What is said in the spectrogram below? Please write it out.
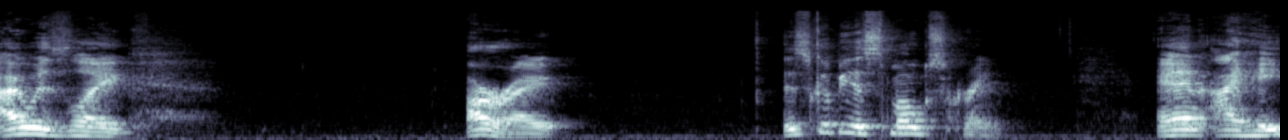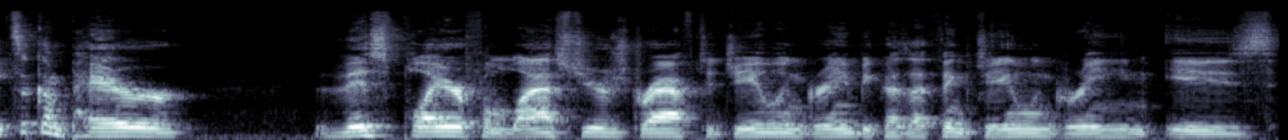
I was like, all right, this could be a smokescreen. And I hate to compare this player from last year's draft to Jalen Green because I think Jalen Green is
